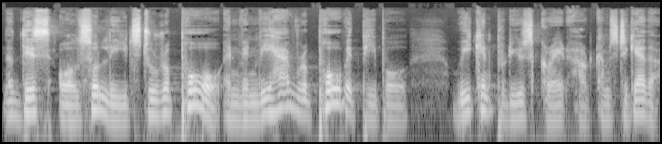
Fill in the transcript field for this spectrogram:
Now, this also leads to rapport. And when we have rapport with people, we can produce great outcomes together.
